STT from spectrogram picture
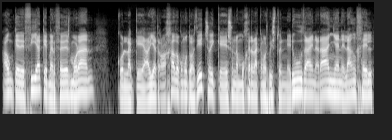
aunque decía que Mercedes Morán con la que había trabajado, como tú has dicho, y que es una mujer a la que hemos visto en Neruda, en Araña, en El Ángel,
